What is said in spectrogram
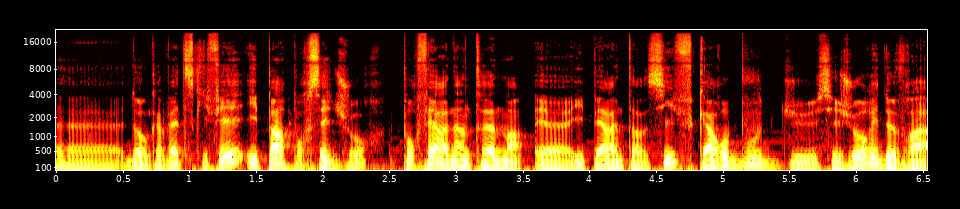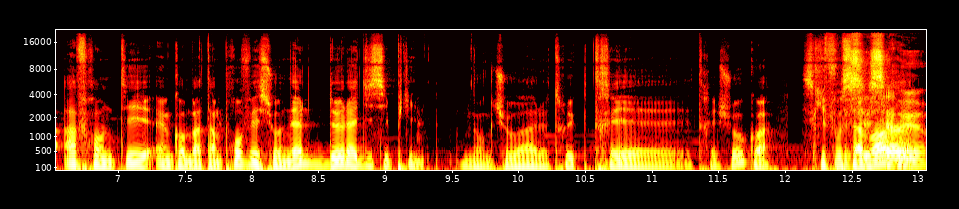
Euh, donc en fait, ce qu'il fait, il part pour 7 jours pour faire un entraînement hyper intensif, car au bout du séjour, il devra affronter un combattant professionnel de la discipline. Donc tu vois, le truc très très chaud quoi. Ce qu'il faut C'est savoir. sérieux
